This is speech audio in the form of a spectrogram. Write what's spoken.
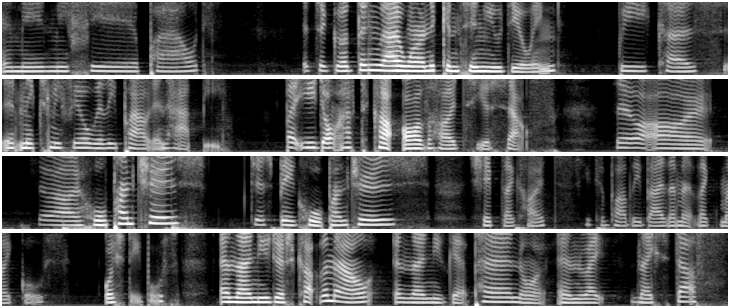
It made me feel proud. It's a good thing that I want to continue doing because it makes me feel really proud and happy. But you don't have to cut all the hearts yourself. There are there are hole punchers, just big hole punchers shaped like hearts. You can probably buy them at like Michael's or Staples. And then you just cut them out and then you get pen or and write nice stuff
